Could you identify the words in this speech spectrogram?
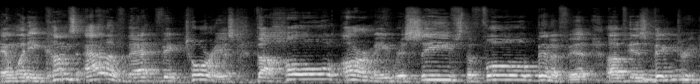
And when he comes out of that victorious, the whole army receives the full benefit of his victory.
